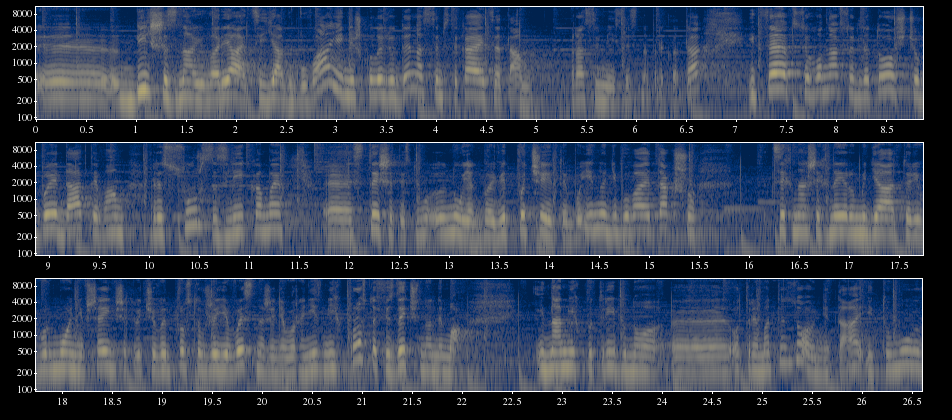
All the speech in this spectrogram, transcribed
е, більше знаю варіацій, як буває, ніж коли людина з цим стикається там раз у місяць, наприклад. Так? І це всього-навсього для того, щоб дати вам ресурс з ліками е, стишитись, тому, ну, якби відпочити. Бо іноді буває так, що цих наших нейромедіаторів, гормонів, ще інших речовин просто вже є виснаження в організмі, їх просто фізично нема. і нам їх потрібно е, отримати зовні. Та? І тому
